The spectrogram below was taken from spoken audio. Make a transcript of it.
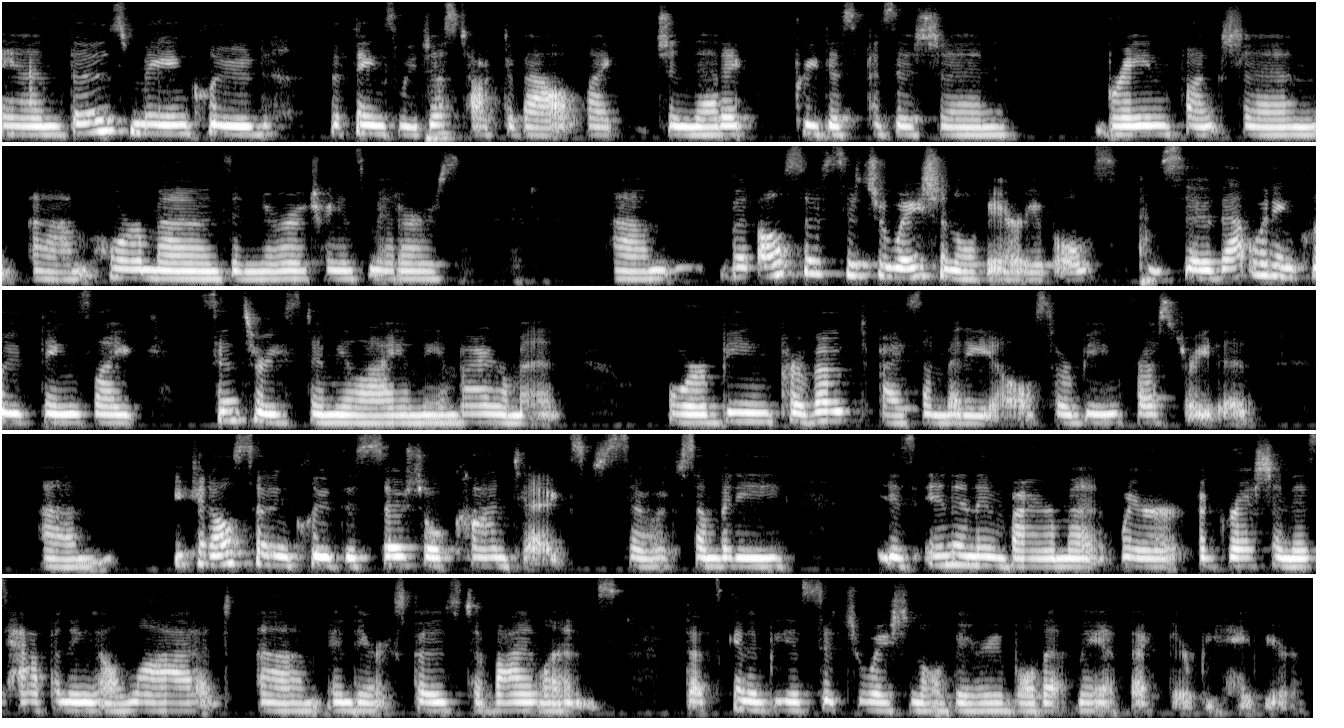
And those may include the things we just talked about, like genetic predisposition, brain function, um, hormones and neurotransmitters, um, but also situational variables. So that would include things like sensory stimuli in the environment or being provoked by somebody else or being frustrated. Um, it could also include the social context. So if somebody is in an environment where aggression is happening a lot um, and they're exposed to violence, that's going to be a situational variable that may affect their behavior.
